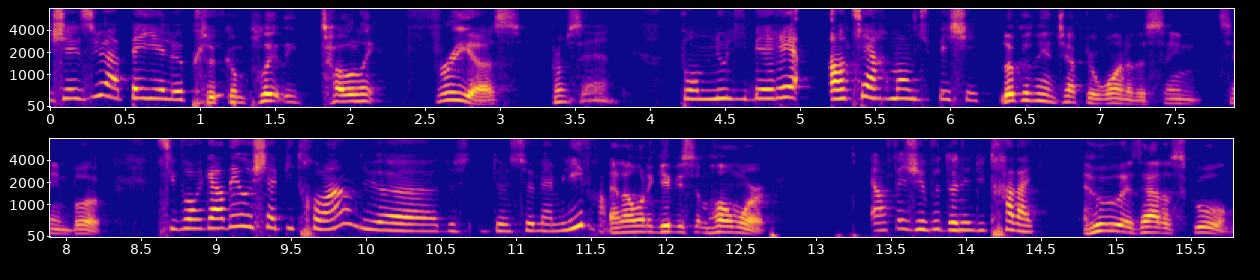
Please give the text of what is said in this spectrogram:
Jésus a payé le to prix completely, totally free us from sin. pour nous libérer entièrement du péché. Look with me in chapter 1 of the same, same book. Si vous regardez au chapitre 1 du, euh, de, de ce même livre, And I want to give you some homework. en fait, je vais vous donner du travail. Who is out of school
